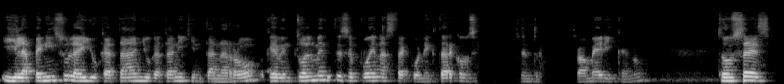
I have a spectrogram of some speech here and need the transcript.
y la península de Yucatán, Yucatán y Quintana Roo, que eventualmente se pueden hasta conectar con Centroamérica, ¿no? Entonces,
